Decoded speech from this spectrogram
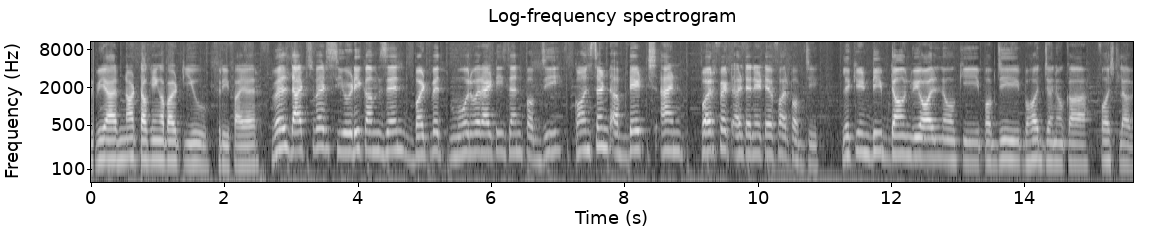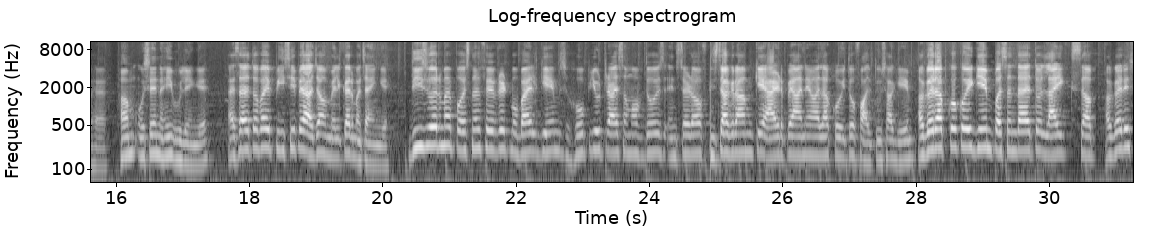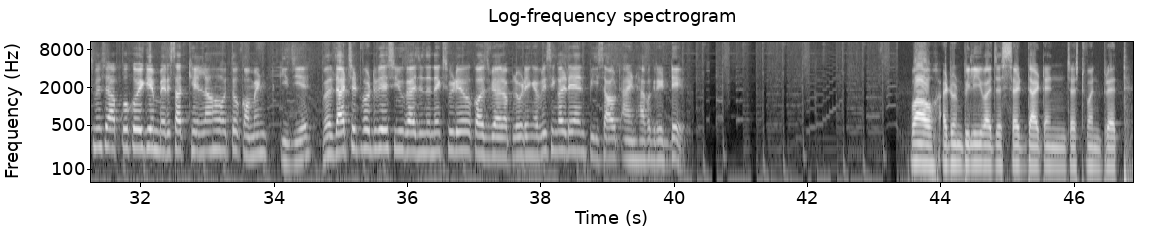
We are not talking about you free fire well that's where COD comes in but with more varieties than PUBG. Constant updates and perfect alternative for PUBG. लेकिन deep down we all know कि PUBG बहुत जनों का first love है। हम उसे नहीं भूलेंगे। ऐसा है तो भाई पीसी पे आ जाओ, मिलकर मचाएँगे। These were my personal favorite mobile games. Hope you try some of those instead of Instagram के एड पे आने वाला कोई तो फालतू सा गेम अगर आपको कोई गेम पसंद आए तो लाइक सब अगर इसमें से आपको कोई गेम मेरे साथ खेलना हो तो कमेंट कीजिए। Well that's it for today see you guys in the next video because we are uploading every single day and peace out and have a great day Wow, I don't believe I just said that in just one breath.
